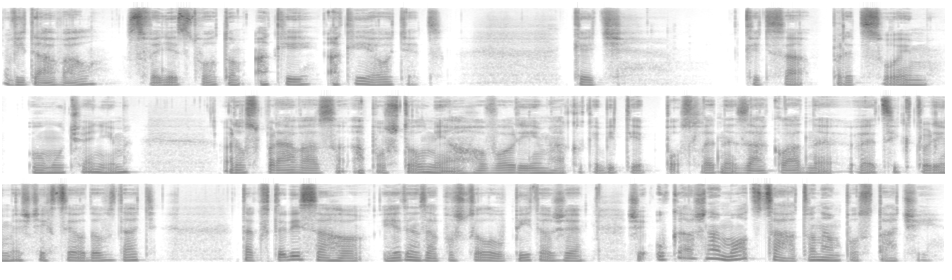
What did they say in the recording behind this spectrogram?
vydával svedectvo o tom, aký, aký je otec. Keď, keď sa pred svojim umúčením rozpráva s apoštolmi a hovorím ako keby tie posledné základné veci, ktorým ešte chce odovzdať, tak vtedy sa ho jeden z apoštolov pýta, že, že ukáž nám otca a to nám postačí.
